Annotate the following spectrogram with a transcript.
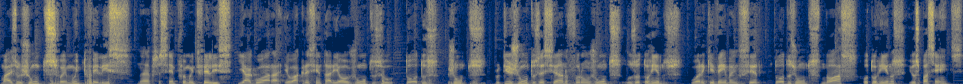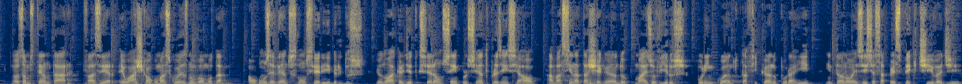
Mas o Juntos foi muito feliz, né? Você sempre foi muito feliz. E agora eu acrescentaria ao Juntos o Todos Juntos. Porque juntos esse ano foram juntos os otorrinos. O ano que vem vai ser todos juntos, nós, otorrinos e os pacientes. Nós vamos tentar fazer, eu acho que algumas coisas não vão mudar. Alguns eventos vão ser híbridos, eu não acredito que serão 100% presencial. A vacina está chegando, mas o vírus, por enquanto, está ficando por aí. Então não existe essa perspectiva de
